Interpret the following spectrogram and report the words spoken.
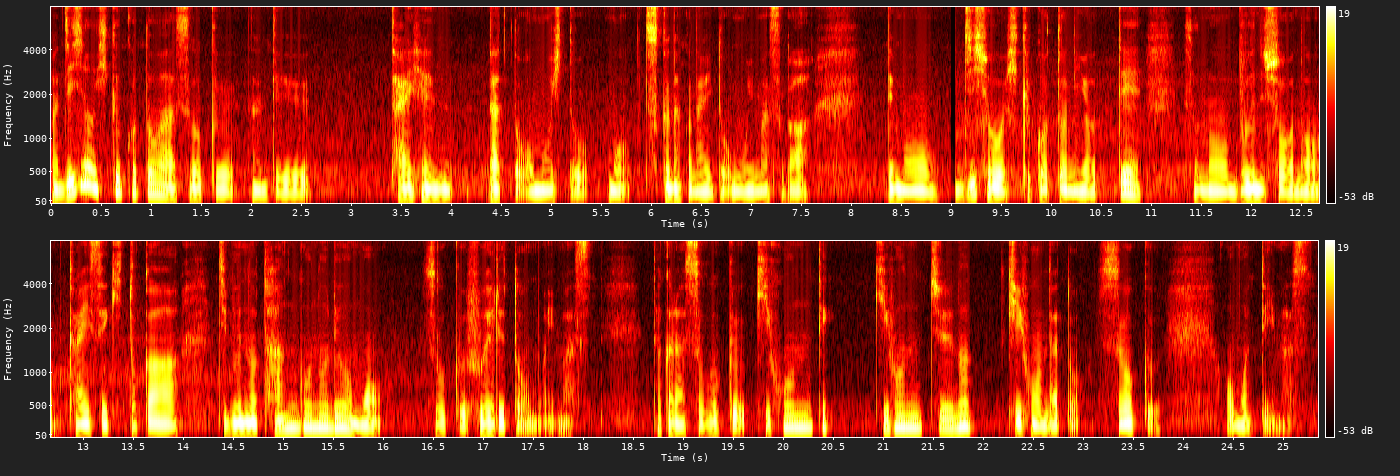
まあ、辞書を引くことはすごく何ていう大変だと思う人も少なくないと思いますがでも辞書を引くことによってその文章の解析とか自分の単語の量もすごく増えると思います。だからすごく基本的基本中の基本だとすごく思っています。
